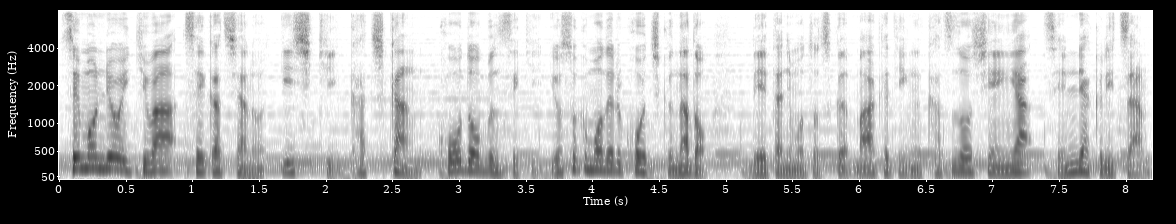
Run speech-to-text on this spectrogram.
専門領域は生活者の意識価値観行動分析予測モデル構築などデータに基づくマーケティング活動支援や戦略立案。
